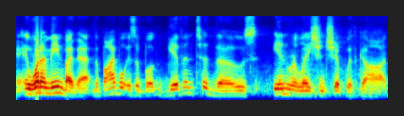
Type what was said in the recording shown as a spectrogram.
And what I mean by that, the Bible is a book given to those in relationship with God.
